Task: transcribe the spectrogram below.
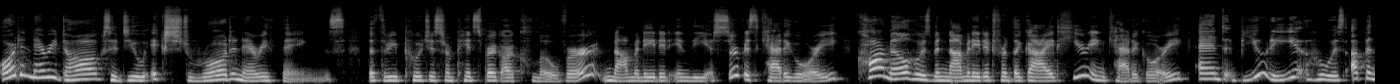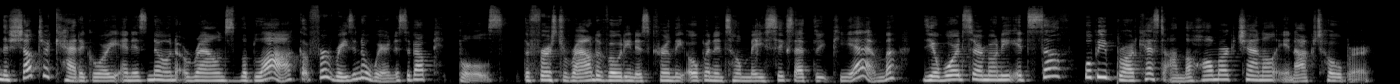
ordinary dogs who do extraordinary things. The three pooches from Pittsburgh are Clover, nominated in the service category, Carmel, who has been nominated for the guide hearing category, and Beauty, who is up in the shelter category and is known around the block for raising awareness about pit bulls. The first round of voting is currently open until May 6 at 3 p.m. The award ceremony itself will be broadcast on the Hallmark Channel in October.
